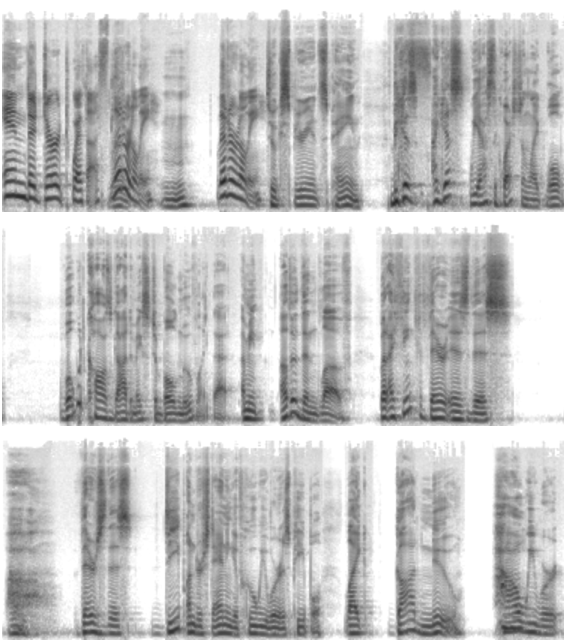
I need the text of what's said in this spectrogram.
in the dirt with us, literally. Mm-hmm. Literally. to experience pain. Because I guess we asked the question like, well, what would cause God to make such a bold move like that? I mean, other than love, but I think that there is this, oh, there's this deep understanding of who we were as people. Like God knew how mm-hmm. we were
